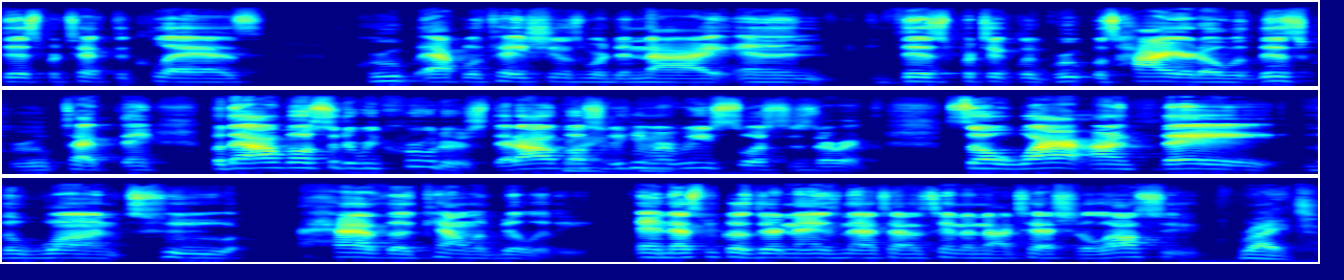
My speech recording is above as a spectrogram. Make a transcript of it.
this protected class group applications were denied, and this particular group was hired over this group type thing. But that all goes to the recruiters. That all goes to the human right. resources director. So why aren't they the ones who have the accountability? And that's because their names nine times ten are not attached to the lawsuit. Right.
